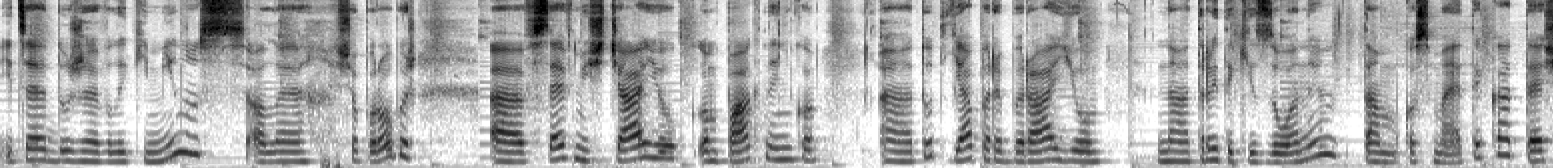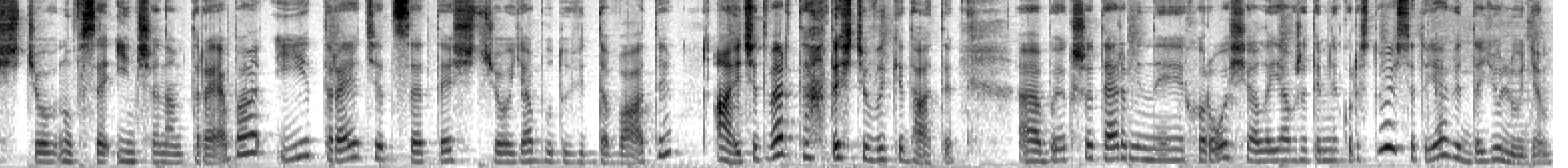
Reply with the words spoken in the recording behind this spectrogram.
І це дуже великий мінус, але що поробиш? Е, Все вміщаю компактненько. Е, Тут я перебираю на три такі зони: там косметика, те, що ну, все інше нам треба. І третє це те, що я буду віддавати. А, і четверте те, що викидати. Е, Бо якщо терміни хороші, але я вже тим не користуюся, то я віддаю людям.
